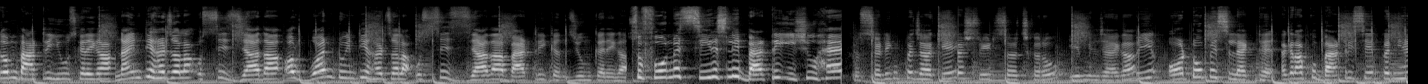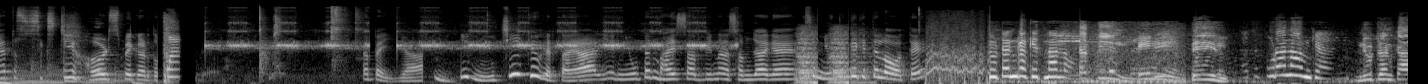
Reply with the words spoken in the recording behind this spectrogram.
कम बैटरी यूज़ करेगा। 90 हर्ट्ज वाला उससे ज़्यादा और 120 हर्ट्ज वाला उससे ज़्यादा बैटरी कंज्यूम करेगा। सो so, फ़ोन में सीरियसली बैटरी इशू है। तो सेटिंग पे जाके स्ट्रीट सर्च करो ये मिल जाएगा। तो ये ऑटो पे सिलेक्ट है। अगर आपको बैटरी सेव करनी है तो सिक्सटी हर्ट्ज पे कर दो। अबे यार ये नीचे क्यों गिरता है यार? ये न्यूटन भाई साहब भी ना समझा गया है न्यूटन के कितने लॉ होते हैं? न्यूटन का कितना लॉ तीन। तीन। तीन। अच्छा पूरा नाम क्या है? न्यूटन का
